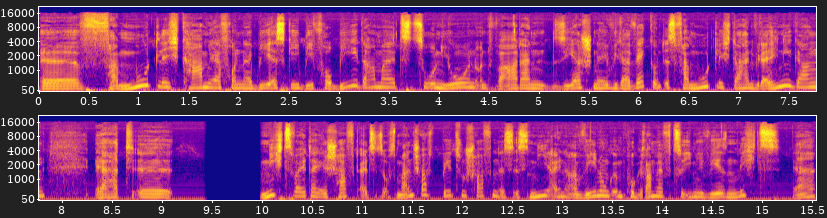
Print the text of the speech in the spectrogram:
äh, vermutlich kam er von der BSG BVB damals zur Union und war dann sehr schnell wieder weg und ist vermutlich dahin wieder hingegangen. Er hat äh, nichts weiter geschafft, als es aufs Mannschaftsbild zu schaffen. Es ist nie eine Erwähnung im Programmheft zu ihm gewesen, nichts. Ja?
